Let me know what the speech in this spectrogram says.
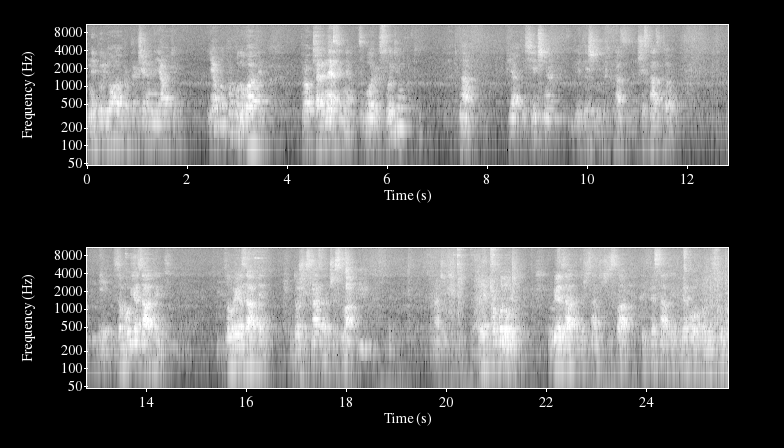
не повідомила про причини неявки, я буду пропонувати про перенесення зборів суддів на 5 січня 2016 року. І зобов'язати, зобов'язати до 16 числа. Значить, я пропоную зобов'язати до 16 числа підписати Верховного суду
